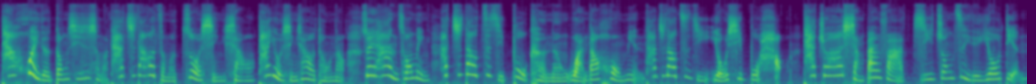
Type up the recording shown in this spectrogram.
他会的东西是什么？他知道要怎么做行销，他有行销的头脑，所以他很聪明。他知道自己不可能玩到后面，他知道自己游戏不好。他就要想办法集中自己的优点，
